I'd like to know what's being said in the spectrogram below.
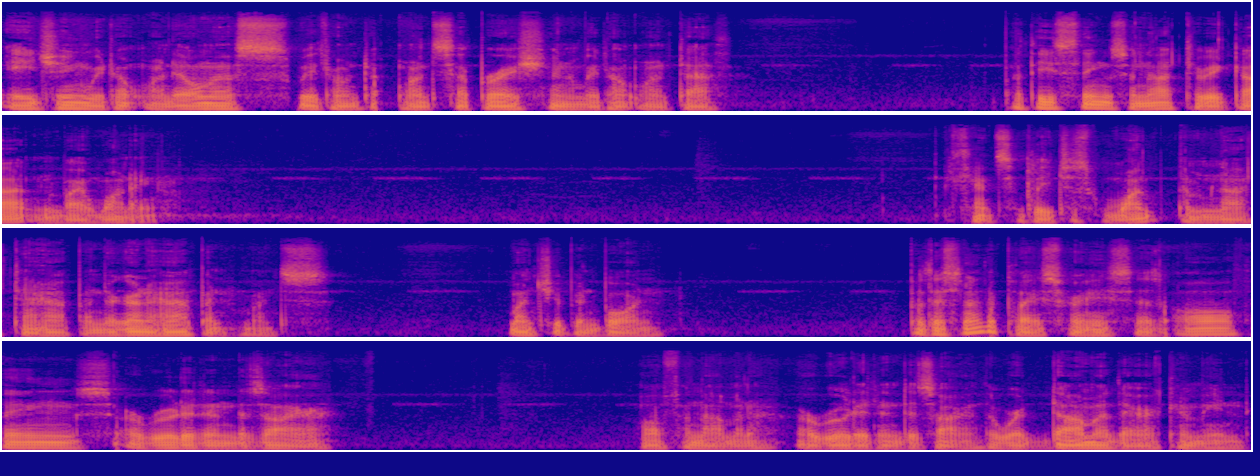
aging, we don't want illness, we don't want separation, we don't want death. But these things are not to be gotten by wanting. You can't simply just want them not to happen. They're going to happen once, once you've been born. But there's another place where he says all things are rooted in desire. All phenomena are rooted in desire. The word Dhamma there can mean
